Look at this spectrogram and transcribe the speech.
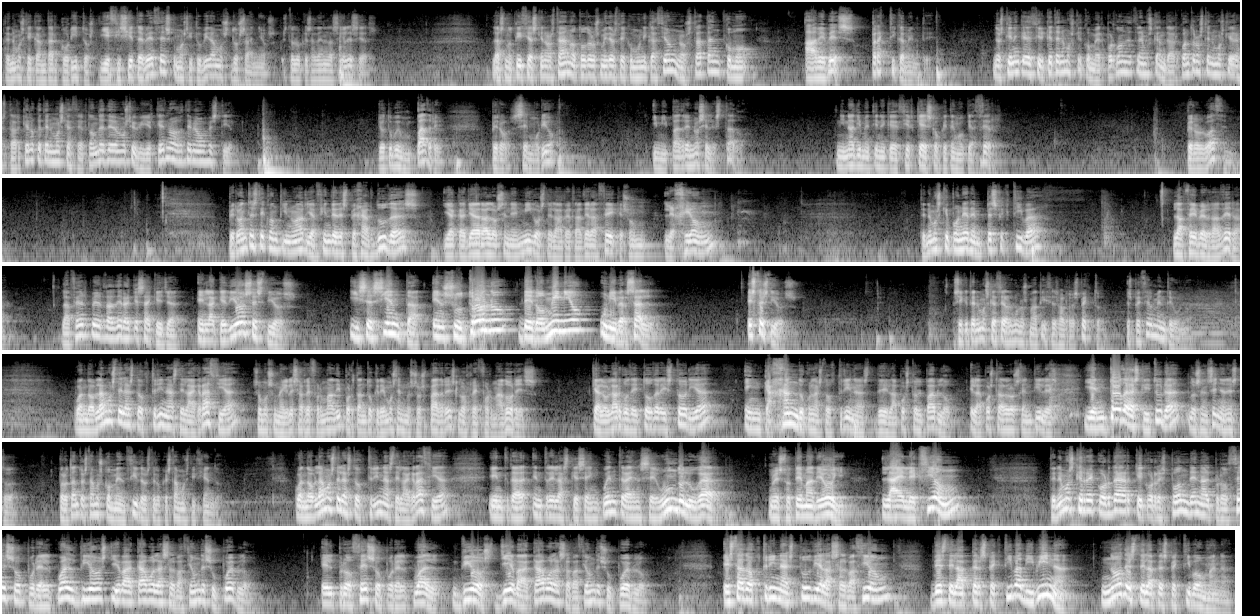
Tenemos que cantar coritos 17 veces como si tuviéramos dos años. Esto es lo que se hace en las iglesias. Las noticias que nos dan o todos los medios de comunicación nos tratan como a bebés, prácticamente. Nos tienen que decir qué tenemos que comer, por dónde tenemos que andar, cuánto nos tenemos que gastar, qué es lo que tenemos que hacer, dónde debemos vivir, qué nos debemos vestir. Yo tuve un padre, pero se murió. Y mi padre no es el Estado. Ni nadie me tiene que decir qué es lo que tengo que hacer. Pero lo hacen. Pero antes de continuar y a fin de despejar dudas y acallar a los enemigos de la verdadera fe, que son legión, tenemos que poner en perspectiva la fe verdadera. La fe verdadera que es aquella en la que Dios es Dios y se sienta en su trono de dominio universal. Esto es Dios. Así que tenemos que hacer algunos matices al respecto, especialmente uno. Cuando hablamos de las doctrinas de la gracia, somos una iglesia reformada y por tanto creemos en nuestros padres, los reformadores, que a lo largo de toda la historia encajando con las doctrinas del apóstol Pablo, el apóstol a los gentiles, y en toda la escritura nos enseñan esto. Por lo tanto, estamos convencidos de lo que estamos diciendo. Cuando hablamos de las doctrinas de la gracia, entre, entre las que se encuentra en segundo lugar nuestro tema de hoy, la elección, tenemos que recordar que corresponden al proceso por el cual Dios lleva a cabo la salvación de su pueblo. El proceso por el cual Dios lleva a cabo la salvación de su pueblo. Esta doctrina estudia la salvación desde la perspectiva divina, no desde la perspectiva humana.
